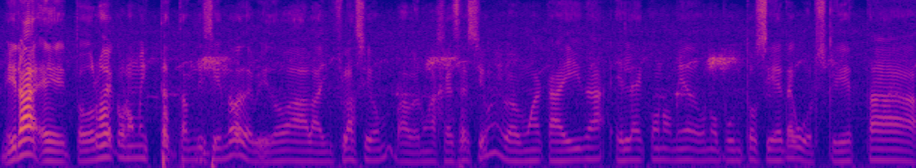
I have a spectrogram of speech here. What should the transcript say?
Mira, eh, todos los economistas están diciendo que debido a la inflación va a haber una recesión y va a haber una caída en la economía de 1.7. Wall Street está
